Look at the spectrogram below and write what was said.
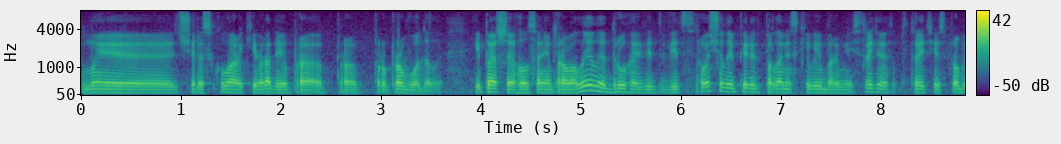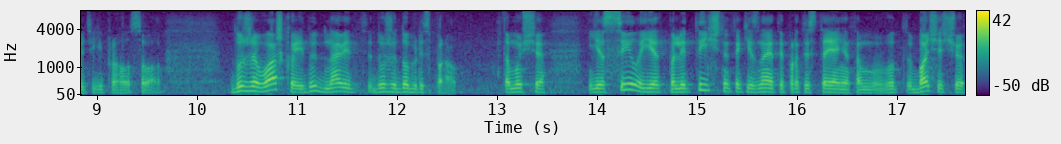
ми через кулуари Київради його про- про- про- проводили. І перше голосування провалили, друге від, відстрочили перед парламентськими виборами, і з третьої, третьої спроби тільки проголосували. Дуже важко йдуть навіть дуже добрі справи. Тому що є сили, є політичні такі, знаєте, протистояння. Там, от бачиш, що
